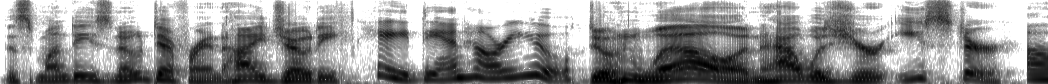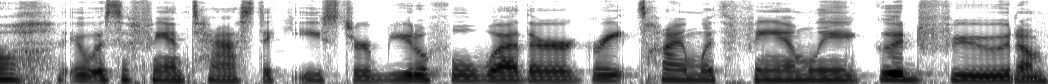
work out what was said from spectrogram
this Monday's no different. Hi, Jodi. Hey, Dan, how are you? Doing well. And how was your Easter? Oh, it was a fantastic Easter. Beautiful weather, great time with family, good food. I'm,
